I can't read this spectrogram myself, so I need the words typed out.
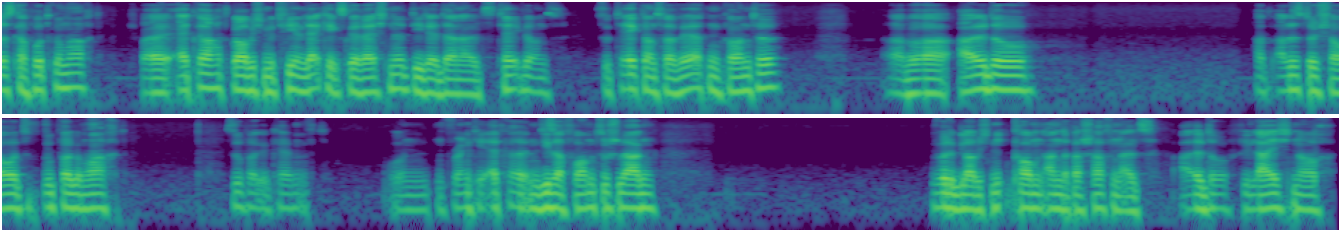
alles kaputt gemacht. Weil Edgar hat, glaube ich, mit vielen Leckkicks gerechnet, die der dann als Takedowns zu Takedowns verwerten konnte. Aber Aldo hat alles durchschaut, super gemacht, super gekämpft. Und Frankie Edgar in dieser Form zu schlagen, würde, glaube ich, kaum ein anderer schaffen als Aldo. Vielleicht noch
